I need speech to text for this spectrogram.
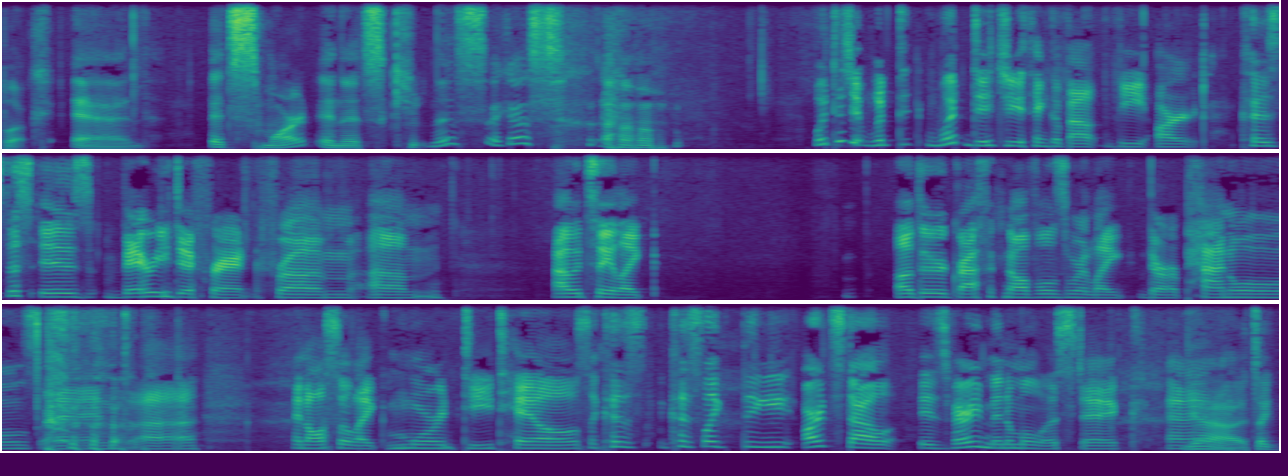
book and it's smart in its cuteness i guess. What did you what did, what did you think about the art? Because this is very different from, um, I would say like other graphic novels where like there are panels and uh, and also like more details. Because because like the art style is very minimalistic. Yeah it's like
